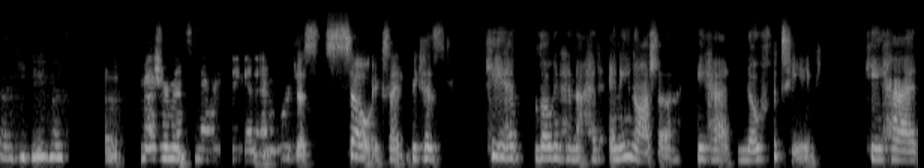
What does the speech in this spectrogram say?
so he gave us the measurements and everything. And, and we're just so excited because he had Logan had not had any nausea. He had no fatigue. He had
